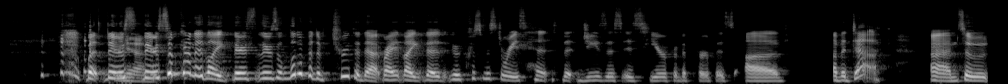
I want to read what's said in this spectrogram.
but there's Yeah. there's some kind of like there's there's a little bit of truth of that, right? Like the, the Christmas stories hint that Jesus is here for the purpose of of a death. Um, so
